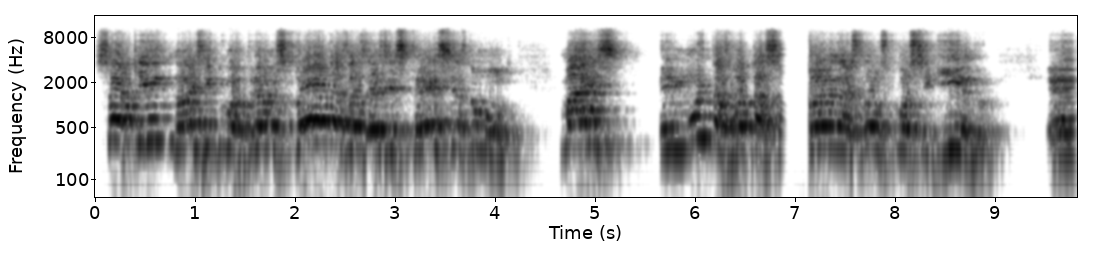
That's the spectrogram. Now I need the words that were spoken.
Só que nós encontramos todas as resistências do mundo. Mas em muitas votações nós estamos conseguindo é,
